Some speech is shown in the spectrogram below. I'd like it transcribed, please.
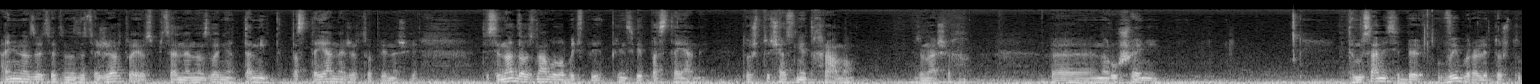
Они называются, это называется жертва, ее специальное название тамид, постоянное жертвоприношение. То есть она должна была быть, в принципе, постоянной. То, что сейчас нет храма из-за наших э, нарушений, это мы сами себе выбрали то, что,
